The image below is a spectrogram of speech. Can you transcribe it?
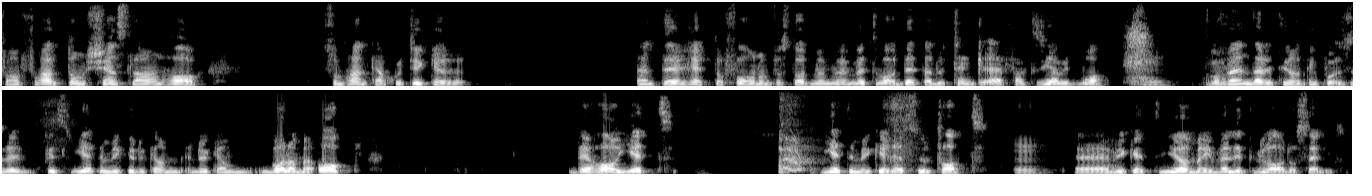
framförallt de känslor han har som han kanske tycker inte är rätt att få honom förstått. Men, men vet du vad, detta du tänker är faktiskt jävligt bra. mm. Och vända det till någonting på. Så det finns jättemycket du kan, du kan bolla med. Och det har gett jättemycket resultat. Mm. Eh, vilket gör mig väldigt glad att se. Liksom.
